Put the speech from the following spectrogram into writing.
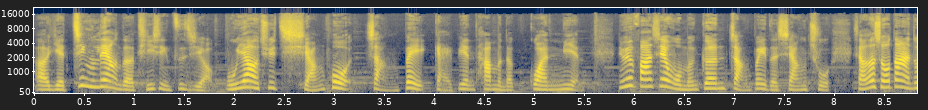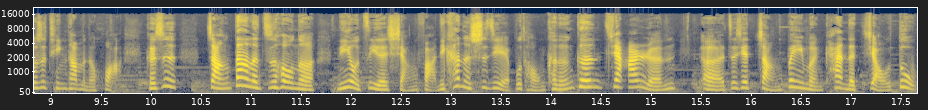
呃，也尽量的提醒自己哦，不要去强迫长辈改变他们的观念。你会发现，我们跟长辈的相处，小的时候当然都是听他们的话，可是长大了之后呢，你有自己的想法，你看的世界也不同，可能跟家人呃这些长辈们看的角度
